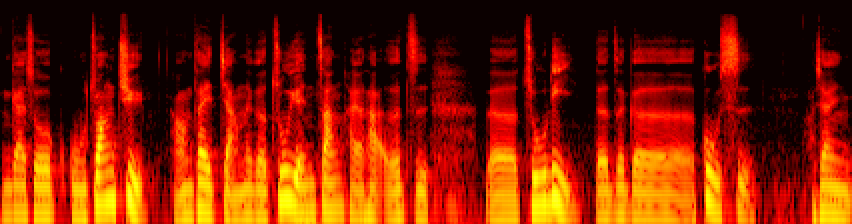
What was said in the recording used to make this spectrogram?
应该说古装剧，好像在讲那个朱元璋还有他儿子呃朱棣的这个故事，好像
